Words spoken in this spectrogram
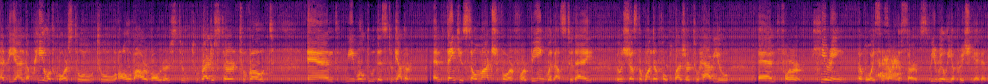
at the end, appeal, of course, to, to all of our voters to, to register, to vote, and we will do this together. And thank you so much for, for being with us today. It was just a wonderful pleasure to have you and for hearing the voices of the Serbs. We really appreciate it.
